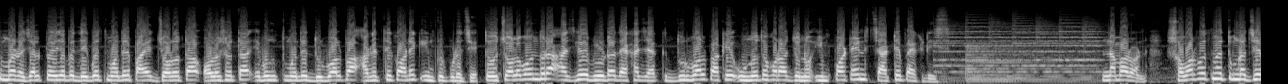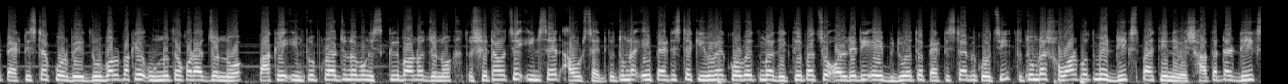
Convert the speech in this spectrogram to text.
তোমার রেজাল্ট পেয়ে যাবে। দেখবে তোমাদের পায়ের জড়তা, অলসতা এবং তোমাদের দুর্বল পা আগের থেকে অনেক ইম্প্রুভ করেছে। তো চলো বন্ধুরা, আজকের ভিডিওটা দেখা যাক। দুর্বল পাকে উন্নত করার জন্য ইম্পর্টেন্ট চারটে প্র্যাকটিস নাম্বার ওয়ান সবার প্রথমে তোমরা যে প্র্যাকটিসটা করবে দুর্বল পাকে উন্নত করার জন্য পাকে ইমপ্রুভ করার জন্য এবং স্কিল বাড়ানোর জন্য, তো সেটা হচ্ছে ইনসাইড আউটসাইড তো তোমরা এই প্র্যাকটিসটা কীভাবে করবে তোমরা দেখতেই পাচ্ছ অলরেডি এই ভিডিওতে প্র্যাকটিসটা আমি করছি। তো তোমরা সবার প্রথমে ডিস্ক পাতিয়ে নেবে সাত আটটা ডিস্ক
